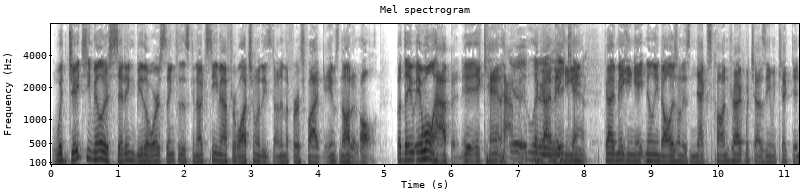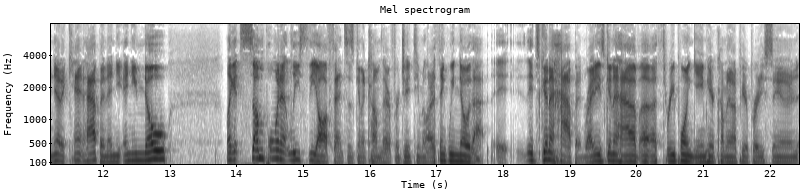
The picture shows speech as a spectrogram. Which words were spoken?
would JT Miller sitting be the worst thing for this Canucks team after watching what he's done in the first five games? Not at all. But they it won't happen. It, it can't happen. It a guy making can't. guy making eight million dollars on his next contract, which hasn't even kicked in yet. It can't happen. And you and you know, like at some point, at least the offense is going to come there for JT Miller. I think we know that it, it's going to happen, right? He's going to have a, a three point game here coming up here pretty soon.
